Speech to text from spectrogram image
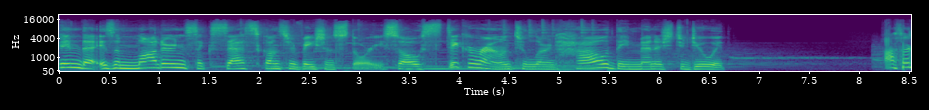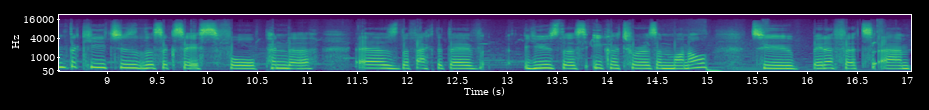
Phinda is a modern success conservation story, so stick around to learn how they managed to do it. I think the key to the success for Phinda is the fact that they've used this ecotourism model to benefit um,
